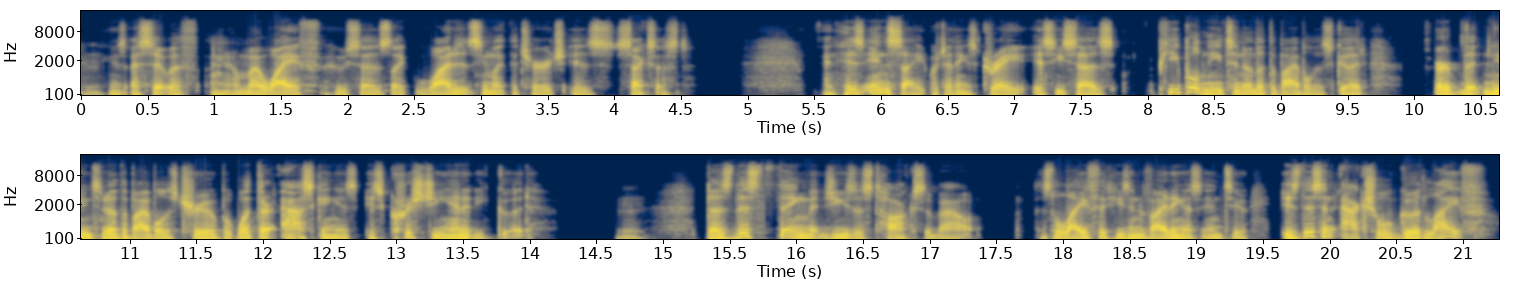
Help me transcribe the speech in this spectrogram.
Mm. Because I sit with you know my wife who says like, why does it seem like the church is sexist? And his insight, which I think is great, is he says people need to know that the Bible is good, or that need to know the Bible is true. But what they're asking is, is Christianity good? Mm. Does this thing that Jesus talks about, this life that he's inviting us into, is this an actual good life?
